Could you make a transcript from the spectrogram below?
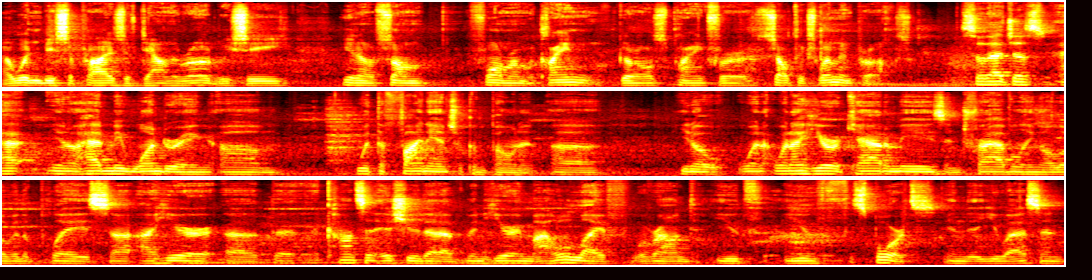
I wouldn't be surprised if down the road we see, you know, some former McLean girls playing for Celtic's women pros. So that just ha- you know had me wondering um, with the financial component. Uh, you know, when, when I hear academies and traveling all over the place, uh, I hear uh, the, the, constant issue that I've been hearing my whole life around youth youth sports in the U.S. and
